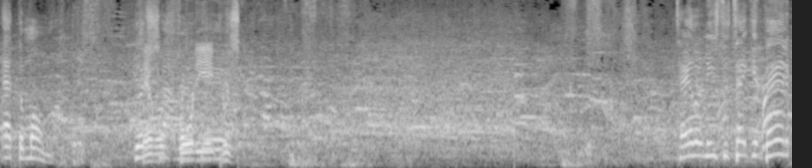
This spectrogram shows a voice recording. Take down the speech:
at the moment. Good Taylor, 48%. there. Taylor needs to take advantage.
